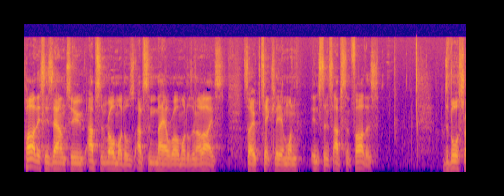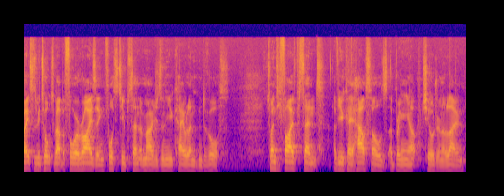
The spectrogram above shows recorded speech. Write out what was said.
Part of this is down to absent role models, absent male role models in our lives. So, particularly in one instance, absent fathers. Divorce rates, as we talked about before, are rising. 42% of marriages in the UK will end in divorce. 25% of UK households are bringing up children alone.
